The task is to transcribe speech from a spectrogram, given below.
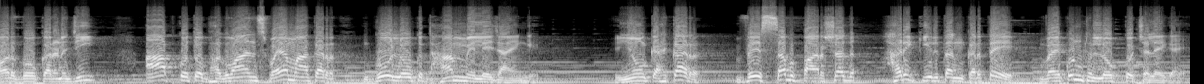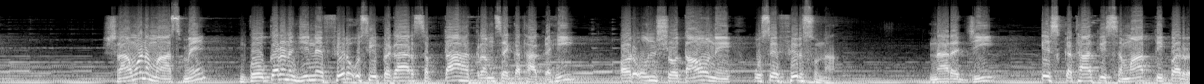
और गोकर्ण जी, आपको तो भगवान स्वयं आकर गोलोक धाम में ले जाएँगे। यूँ कहकर वे सब पार्षद हरि कीर्तन करते वैकुंठ लोक को चले गए। श्रावण मास में गोकर्ण जी ने फिर उसी प्रकार सप्ताह क्रम से कथा कही और उन श्रोताओं ने उसे फिर सुना। नारद जी, इस कथा की समाप्ति पर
